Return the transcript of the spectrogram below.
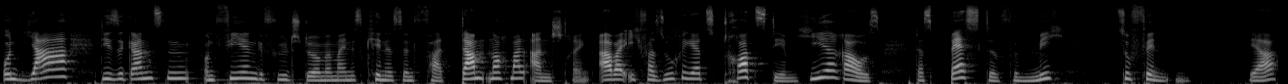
Und ja, diese ganzen und vielen Gefühlsstürme meines Kindes sind verdammt nochmal anstrengend. Aber ich versuche jetzt trotzdem hier raus das Beste für mich zu finden. Ja,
